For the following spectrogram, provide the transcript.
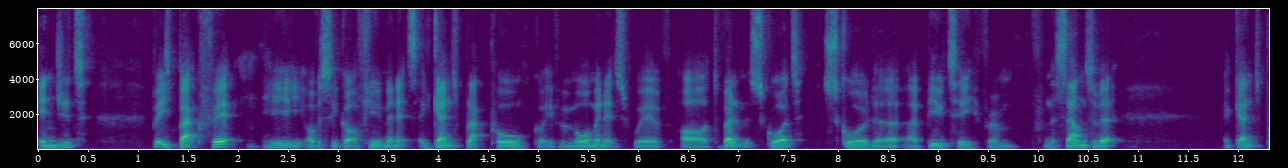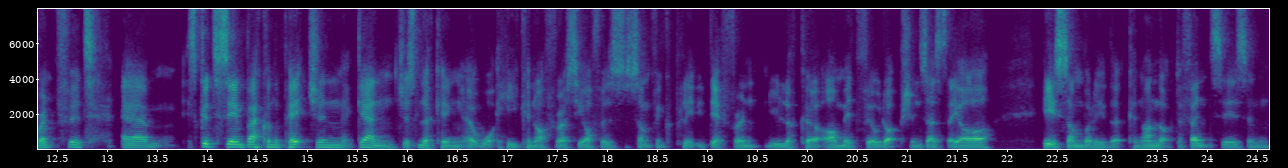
injured, but he's back fit. He obviously got a few minutes against Blackpool, got even more minutes with our development squad. scored a, a beauty from from the sounds of it against Brentford. Um, it's good to see him back on the pitch, and again, just looking at what he can offer us, he offers something completely different. You look at our midfield options as they are. He's somebody that can unlock defenses, and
